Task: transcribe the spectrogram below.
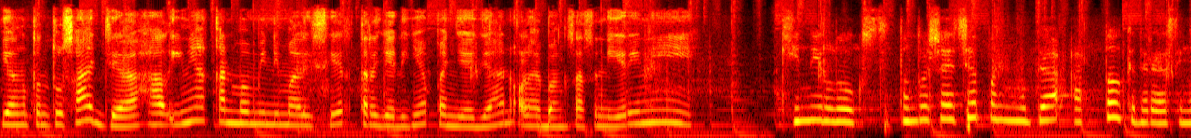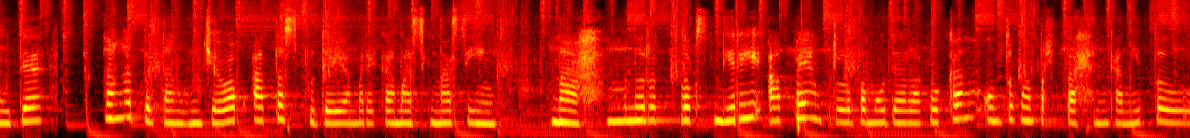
yang tentu saja hal ini akan meminimalisir terjadinya penjajahan oleh bangsa sendiri nih. Gini Lux, tentu saja pemuda atau generasi muda sangat bertanggung jawab atas budaya mereka masing-masing. Nah, menurut Lux sendiri, apa yang perlu pemuda lakukan untuk mempertahankan itu?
